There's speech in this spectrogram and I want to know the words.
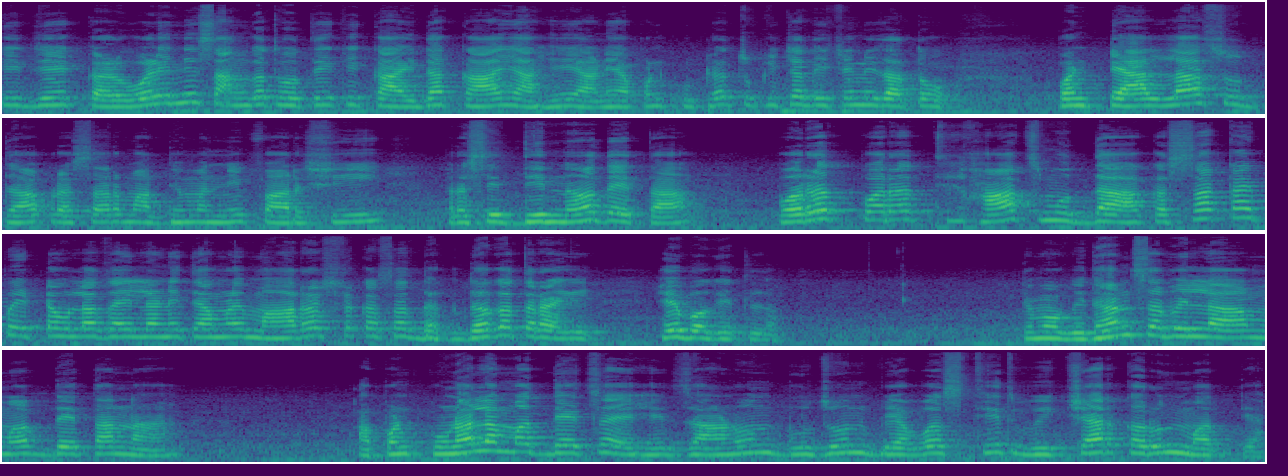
की जे कळवळीने सांगत होते की कायदा काय आहे आणि आपण कुठं चुकीच्या दिशेने जातो. पण त्यालासुद्धा प्रसारमाध्यमांनी फारशी प्रसिद्धी न देता परत परत हाच मुद्दा कसा काय पेटवला जाईल आणि त्यामुळे महाराष्ट्र कसा धगधगत राहील हे बघितलं. तेव्हा विधानसभेला मत देताना आपण कुणाला मत द्यायचं आहे हे जाणून बुजून व्यवस्थित विचार करून मत द्या.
